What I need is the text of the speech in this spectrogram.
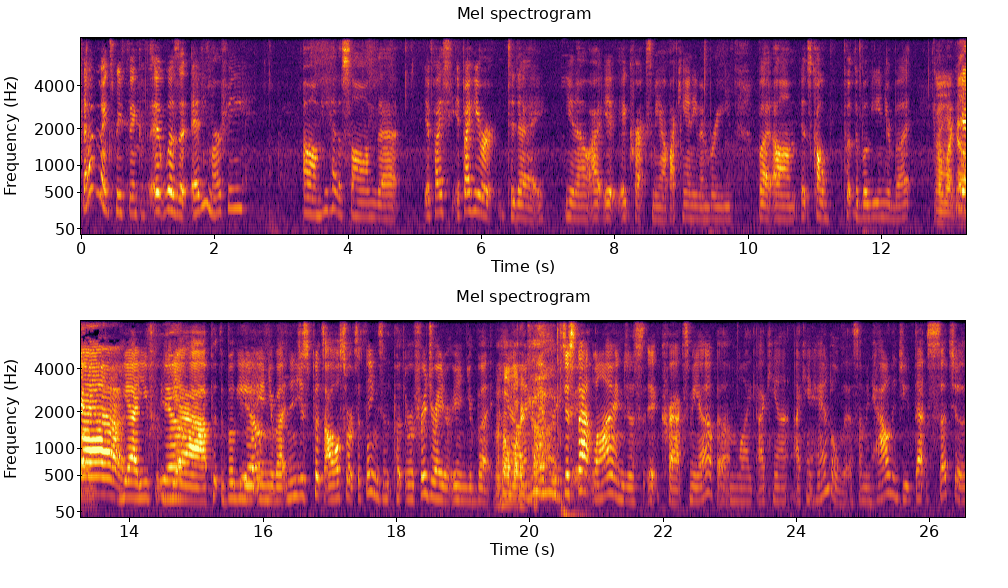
That makes me think of it was it Eddie Murphy. Um, he had a song that if I if I hear it today, you know, I it, it cracks me up. I can't even breathe. But um, it's called "Put the Boogie in Your Butt." Oh my god. Yeah. Yeah, you Yeah. yeah. put the boogie Yep. in your butt, and then he just puts all sorts of things, and put the refrigerator in your butt. you Oh my and God. Just that line, just it cracks me up. I'm like, I can't, I can't handle this. I mean, how did you? That's such a,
